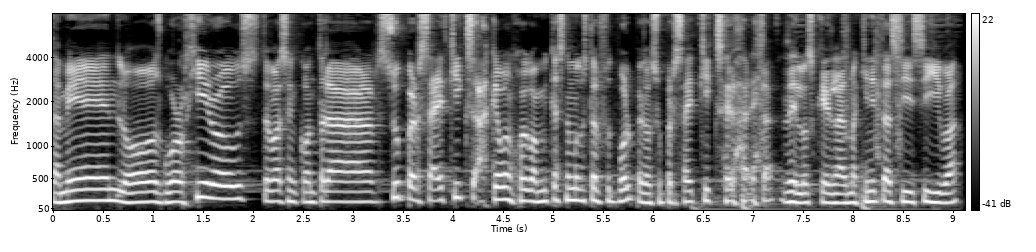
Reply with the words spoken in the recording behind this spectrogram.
También los World Heroes. Te vas a encontrar Super Sidekicks. Ah, qué buen juego. A mí casi no me gusta el fútbol, pero Super Sidekicks era, de los que en las maquinitas sí, sí iba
